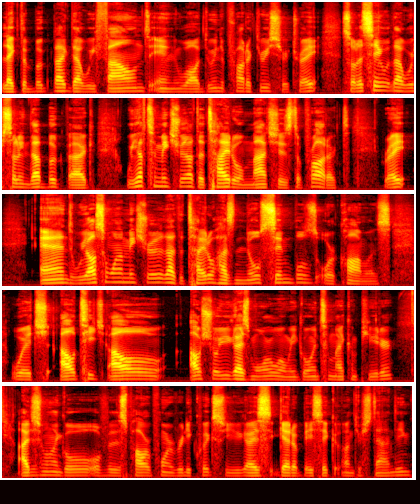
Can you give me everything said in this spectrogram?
like the book bag that we found in while doing the product research, right? So let's say that we're selling that book bag, we have to make sure that the title matches the product, right? And we also want to make sure that the title has no symbols or commas, which I'll teach, I'll, I'll show you guys more when we go into my computer. I just want to go over this PowerPoint really quick so you guys get a basic understanding.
